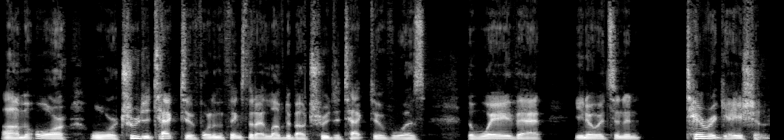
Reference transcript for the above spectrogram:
Um, or or True Detective. One of the things that I loved about True Detective was the way that, you know, it's an interrogation,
